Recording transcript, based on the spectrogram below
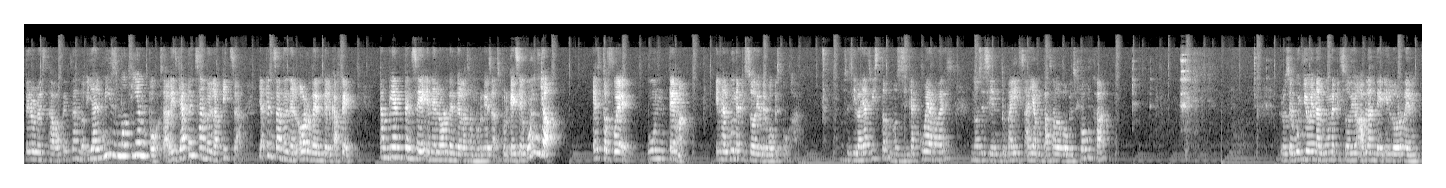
Pero lo estaba pensando. Y al mismo tiempo, ¿sabes? Ya pensando en la pizza, ya pensando en el orden del café, también pensé en el orden de las hamburguesas, porque según yo, esto fue un tema en algún episodio de Bob Esponja. No sé si lo hayas visto, no sé si te acuerdes, no sé si en tu país hayan pasado Bob Esponja. Pero según yo en algún episodio hablan de el orden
